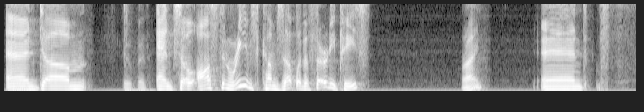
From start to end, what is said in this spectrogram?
And um, Stupid. and so Austin Reaves comes up with a 30 piece, right? And f-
